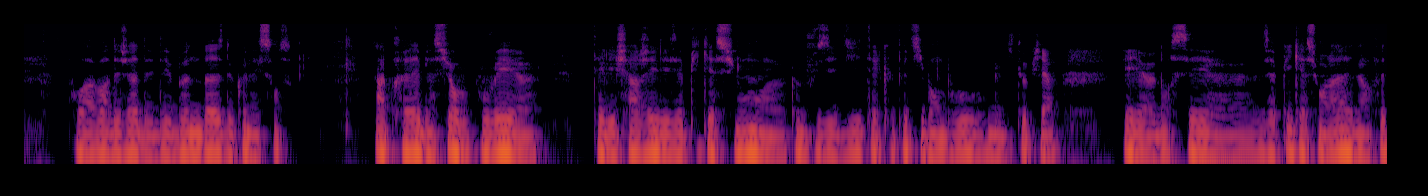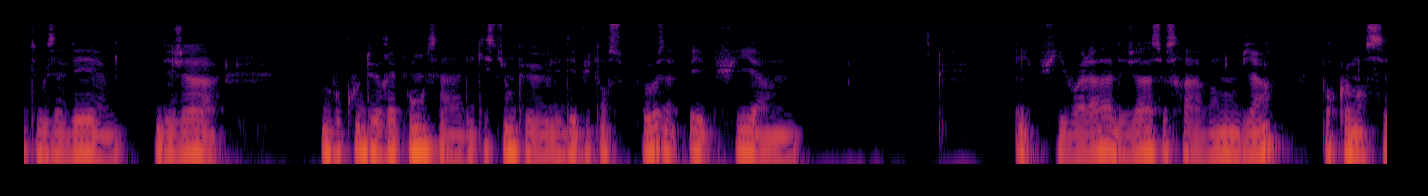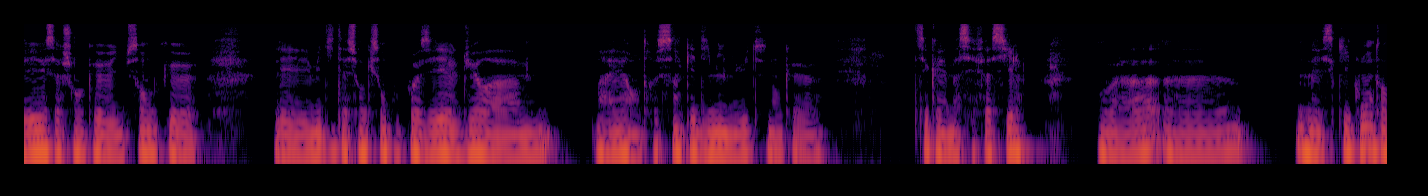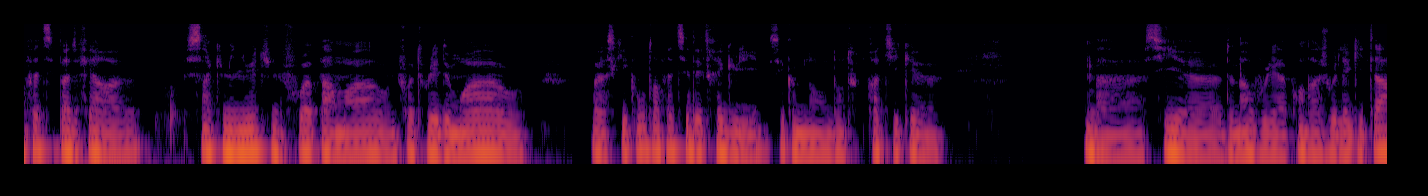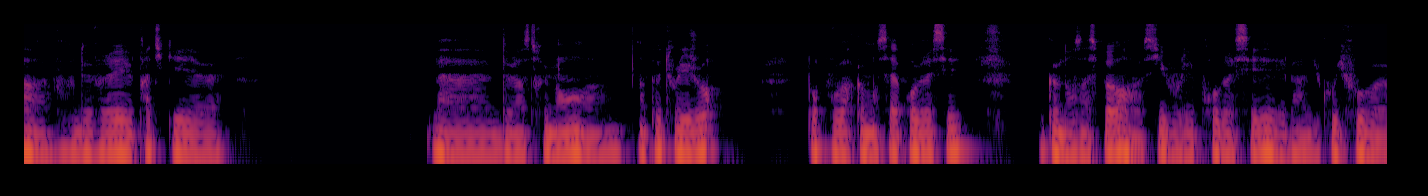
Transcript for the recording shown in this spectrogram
pour avoir déjà des, bonnes bases de connaissances. Après, bien sûr, vous pouvez télécharger les applications, comme je vous ai dit, telles que Petit Bambou ou Meditopia. Et euh, dans ces euh, applications-là, eh en fait, vous avez euh, déjà beaucoup de réponses à des questions que les débutants se posent. Et puis, et puis voilà, déjà, ce sera vraiment bien pour commencer, sachant qu'il me semble que les méditations qui sont proposées, elles durent entre 5 et 10 minutes, donc c'est quand même assez facile. Voilà. Mais ce qui compte, en fait, c'est pas de faire 5 euh, minutes une fois par mois ou une fois tous les deux mois. Ou... Voilà, ce qui compte, en fait, c'est d'être régulier. C'est comme dans, toute pratique. Euh, bah, si euh, demain vous voulez apprendre à jouer de la guitare, vous devrez pratiquer bah, de l'instrument un peu tous les jours pour pouvoir commencer à progresser. Comme dans un sport, si vous voulez progresser, et ben, du coup il faut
